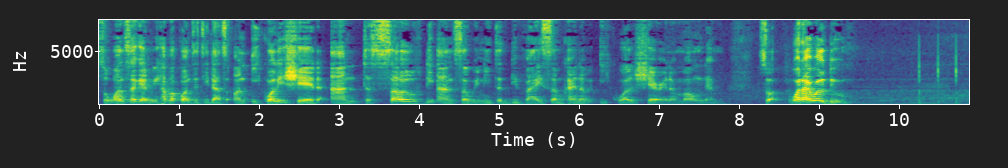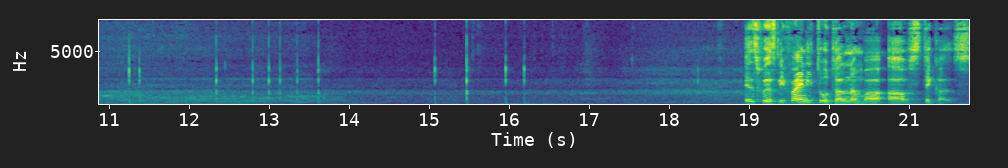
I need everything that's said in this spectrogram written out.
So once again, we have a quantity that's unequally shared and to solve the answer, we need to devise some kind of equal sharing among them. So what I will do is firstly find the total number of stickers.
